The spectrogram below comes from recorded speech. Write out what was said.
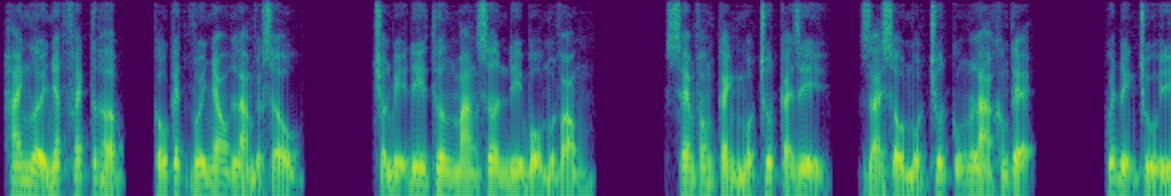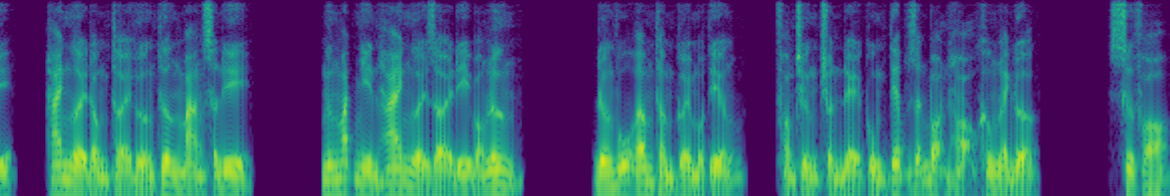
Hai người nhất phách tức hợp, cấu kết với nhau làm việc xấu. Chuẩn bị đi thương mang sơn đi bộ một vòng. Xem phong cảnh một chút cái gì, giải sầu một chút cũng là không tệ. Quyết định chú ý, hai người đồng thời hướng thương mang sơn đi. Ngưng mắt nhìn hai người rời đi bóng lưng. Đường vũ âm thầm cười một tiếng phòng trường chuẩn đề cùng tiếp dẫn bọn họ không lành được. Sư phó.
